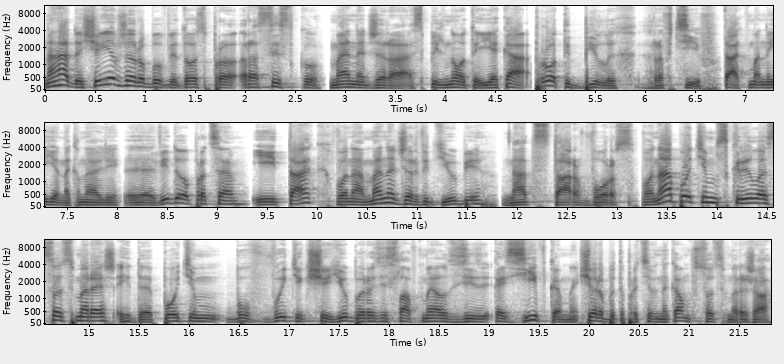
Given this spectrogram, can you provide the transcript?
Нагадую, що я вже робив відос про расистку менеджера спільноти, яка проти білих гравців. Так, в мене є на каналі е, відео про це. І так, вона менеджер від Юбі над Star Wars. Вона потім скрила соцмереж, і де потім був витік, що Юбі розіслав мейл зі казівками, що робити працівникам в соцмережах.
